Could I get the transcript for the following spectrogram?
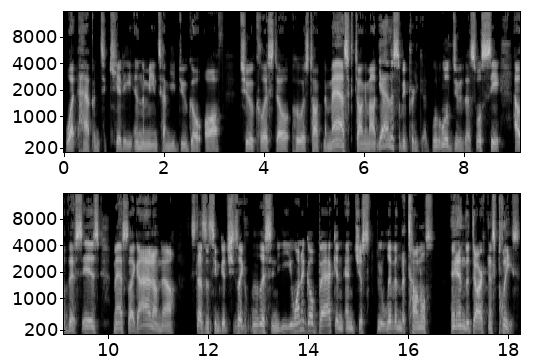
what happened to Kitty. In the meantime, you do go off to Callisto, who was talking to Masque, talking about, yeah, this will be pretty good. We'll, we'll do this. We'll see how this is. Masque, like, I don't know. This doesn't seem good. She's like, listen, you want to go back and, and just live in the tunnels in the darkness, please.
